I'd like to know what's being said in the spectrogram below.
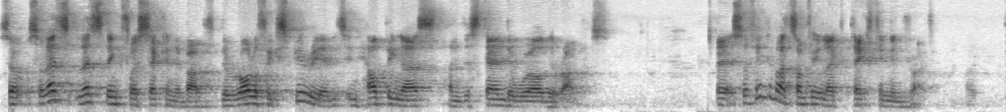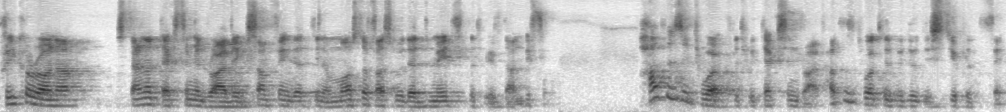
So, so let's, let's think for a second about the role of experience in helping us understand the world around us. Uh, so think about something like texting and driving. Pre-corona, standard texting and driving, something that you know most of us would admit that we've done before. how does it work that we text and drive? How does it work that we do this stupid thing?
